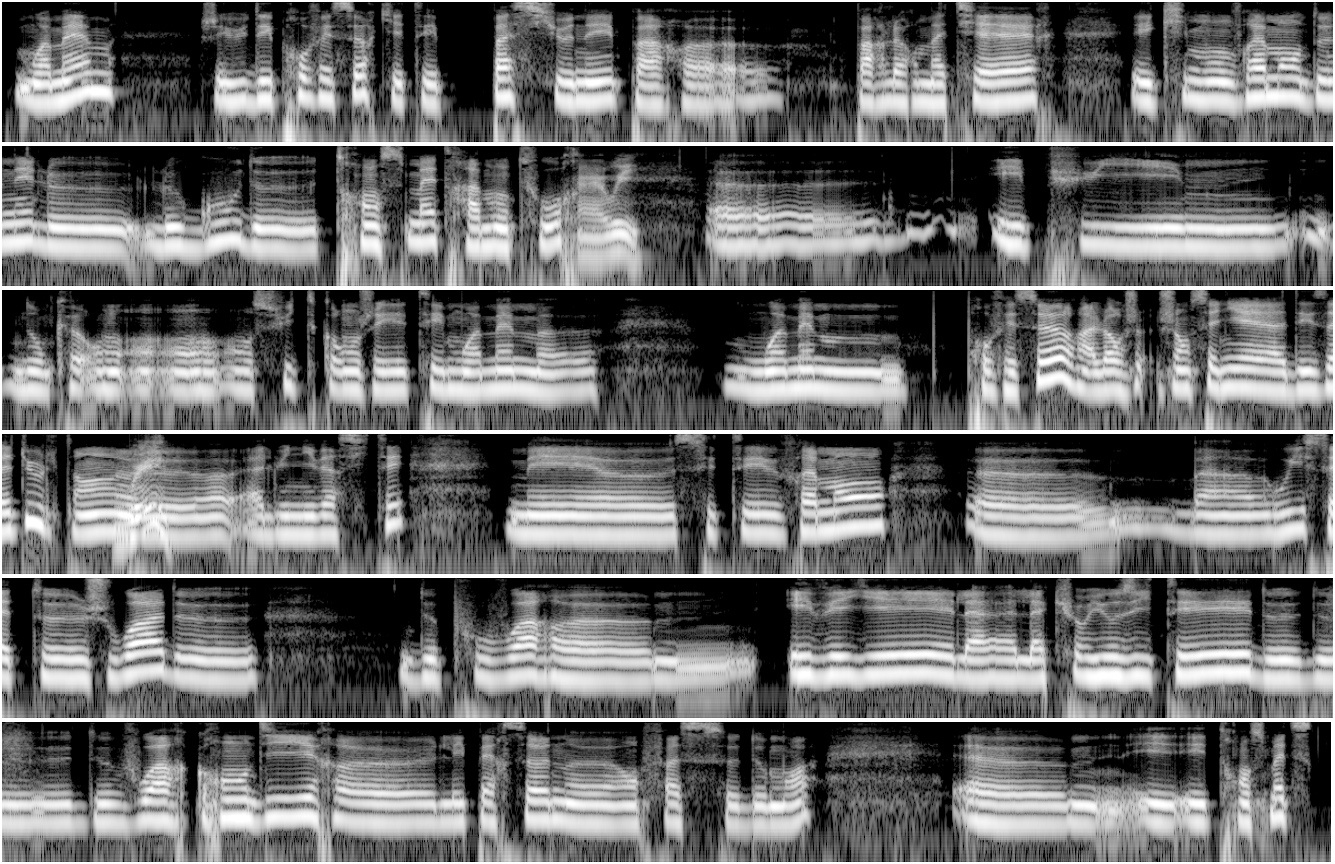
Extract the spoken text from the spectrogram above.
moi-même, j'ai eu des professeurs qui étaient passionnés par, euh, par leur matière et qui m'ont vraiment donné le, le goût de transmettre à mon tour. Ah oui, et puis, hum, donc, en- en- ensuite, quand j'ai été moi-même moi-même professeur, alors j'enseignais à des adultes hein, Oui. euh, à l'université, mais euh, c'était vraiment, euh, ben oui, cette joie de de pouvoir éveiller la, la curiosité, de, de, de voir grandir les personnes en face de moi et, et transmettre ce,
